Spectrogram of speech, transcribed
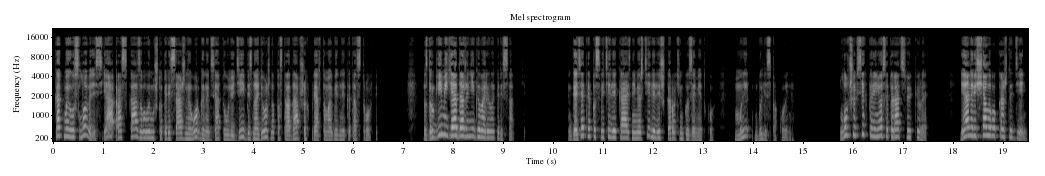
Как мы и условились, я рассказывал им, что пересаженные органы взяты у людей, безнадежно пострадавших при автомобильной катастрофе. С другими я даже не говорил о пересадке. Газеты посвятили казни Мертели лишь коротенькую заметку. Мы были спокойны. Лучше всех перенес операцию Кюре. Я навещал его каждый день.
